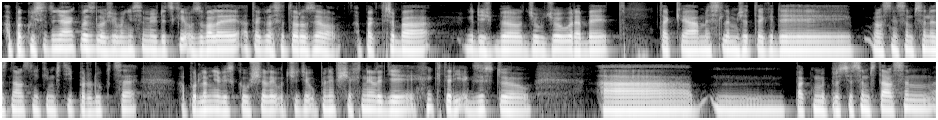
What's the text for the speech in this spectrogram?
a pak už se to nějak vezlo, že oni se mi vždycky ozvali a takhle se to rozjelo. A pak třeba, když byl Jojo Rabbit, tak já myslím, že tehdy vlastně jsem se neznal s nikým z té produkce a podle mě vyzkoušeli určitě úplně všechny lidi, kteří existují a mm, pak mi prostě jsem stál jsem eh,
